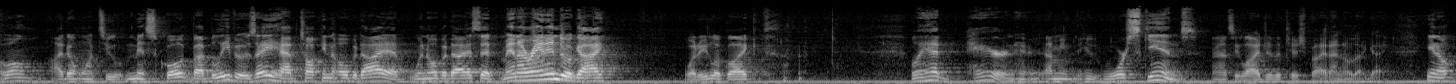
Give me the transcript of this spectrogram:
well, I don't want to misquote, but I believe it was Ahab talking to Obadiah when Obadiah said, Man, I ran into a guy. What did he look like? Well, he had hair and hair. I mean, he wore skins. That's Elijah the Tishbite. I know that guy. You know,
